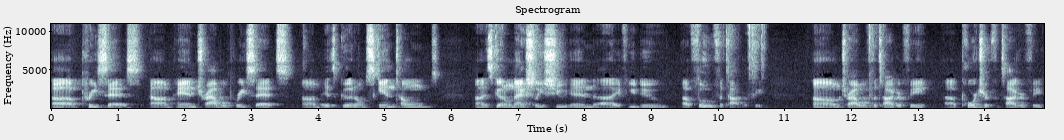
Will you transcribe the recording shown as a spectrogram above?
uh, presets um, and travel presets. Um, it's good on skin tones. Uh, it's good on actually shooting uh, if you do uh, food photography, um, travel photography, uh, portrait photography.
